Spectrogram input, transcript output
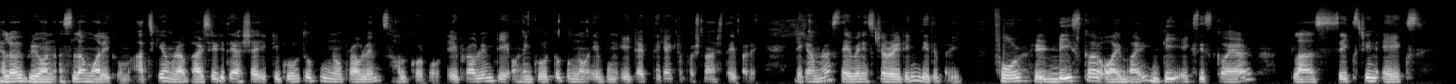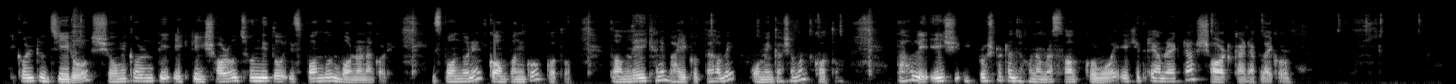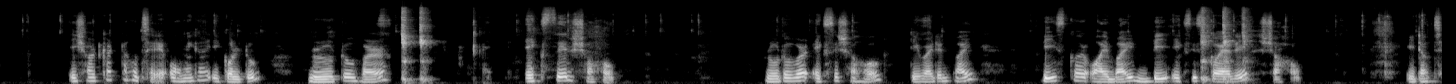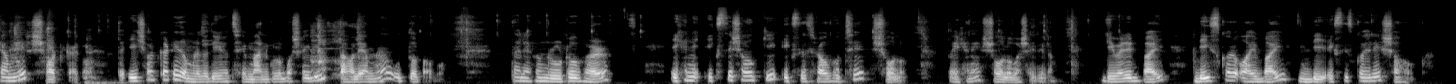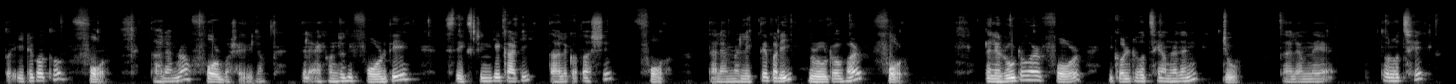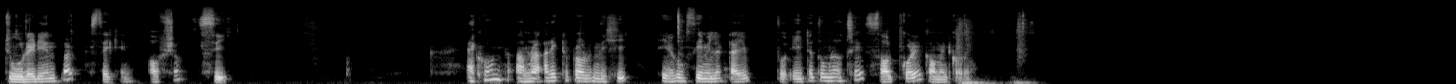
Hello everyone আসসালামু আলাইকুম। আজকে আমরা ভার্সিটিতে আসা একটি গুরুত্বপূর্ণ প্রবলেম সলভ করব। এই প্রবলেমটি অনেক গুরুত্বপূর্ণ এবং এই টাইপ থেকে একটা প্রশ্ন আসতেই পারে। এটাকে আমরা সেভেন স্টার রেটিং দিতে পারি। Four d square y by d x square plus sixteen x equal to zero সমীকরণটি একটি সরলছন্দিত স্পন্দন বর্ণনা করে। স্পন্দনের কম্পাঙ্ক কত? তো আমাদের এখানে বাই করতে হবে, ওমেগা সমান কত? তাহলে এই প্রশ্নটা যখন আমরা সলভ করব, এক্ষেত্রে আমরা একটা শর্টকাট অ্যাপ্লাই করব। এই শর্টকাটটা হচ্ছে omega equal to root over এক্সের সহগ। রুট ওভার এক্সের সহগ divided by d square y by d x স্কোয়ারের সহগ। এটা হচ্ছে আমাদের শর্টকাট তো এই শর্টকাটে আমরা যদি হচ্ছে মানগুলো বসাই দিই, তাহলে আমরা উত্তর পাবো। তাহলে এখন রুট ওভার এখানে এক্সের সহগ কি? এক্সের সহগ হচ্ছে ষোলো। তো এখানে ষোলো বসাই দিলাম। Divided by d square y by d x স্কোয়ারের সহগ। তো এটা কত? ফোর তাহলে আমরা ফোর বসাই দিলাম। তাহলে এখন যদি ফোর দিয়ে সিক্সটিনকে কাটি, তাহলে কত আসে? ফোর তাহলে আমরা লিখতে পারি রুট ওভার ফোর তাহলে root over four equal to হচ্ছে আমরা জানি টু তাহলে আমাদের উত্তর হচ্ছে two radian per second option c এখন আমরা আরেকটা প্রবলেম দেখি, এরকম সিমিলার টাইপ তো এইটা তোমরা হচ্ছে সলভ করে কমেন্ট করো।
